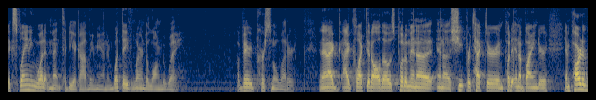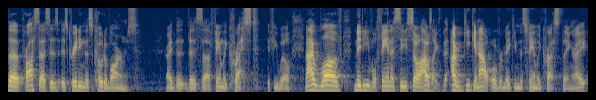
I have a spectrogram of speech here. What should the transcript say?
explaining what it meant to be a godly man and what they've learned along the way. A very personal letter. And then I, I collected all those, put them in a, in a sheet protector, and put it in a binder. And part of the process is, is creating this coat of arms, right? The, this uh, family crest if you will. And I love medieval fantasy, so I was like, I was geeking out over making this family crest thing, right?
